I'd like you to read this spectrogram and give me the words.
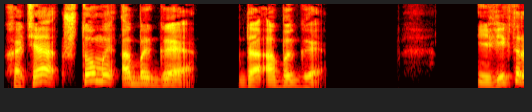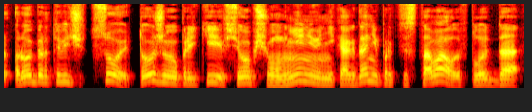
Хотя, что мы АБГ, да АБГ. И Виктор Робертович Цой тоже, вопреки всеобщему мнению, никогда не протестовал, и вплоть до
